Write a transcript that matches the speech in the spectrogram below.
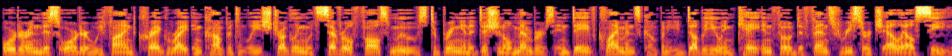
Order In this order, we find Craig Wright incompetently struggling with several false moves to bring in additional members in Dave Kleiman's company W&K Info Defense Research LLC,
